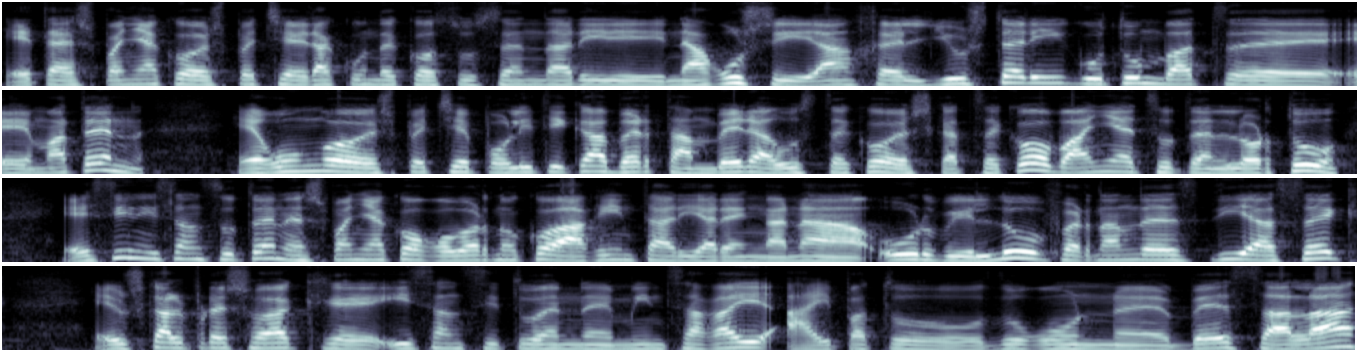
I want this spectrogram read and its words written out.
eta Espainiako espetxe erakundeko zuzendari nagusi Angel Justeri gutun bat eh, ematen egungo espetxe politika bertan bera uzteko eskatzeko, baina ez zuten lortu. Ezin izan zuten Espainiako gobernuko agintariaren gana urbildu, Fernandez Diazek Euskal Presoak eh, izan zituen eh, mintzagai, aipatu dugun bezala,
